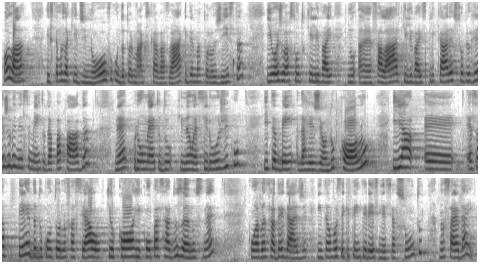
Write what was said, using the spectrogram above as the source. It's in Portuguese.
Olá, estamos aqui de novo com o Dr. Marcos Kawasaki, dermatologista, e hoje o assunto que ele vai é, falar, que ele vai explicar é sobre o rejuvenescimento da papada, né, por um método que não é cirúrgico e também da região do colo e a, é, essa perda do contorno facial que ocorre com o passar dos anos, né? Com o avançar da idade. Então, você que tem interesse nesse assunto, não saia daí.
